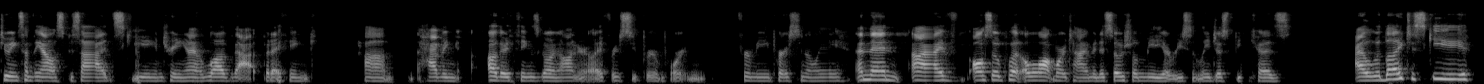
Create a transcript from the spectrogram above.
doing something else besides skiing and training. I love that but i think um, having other things going on in your life are super important for me personally. And then i've also put a lot more time into social media recently just because i would like to ski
